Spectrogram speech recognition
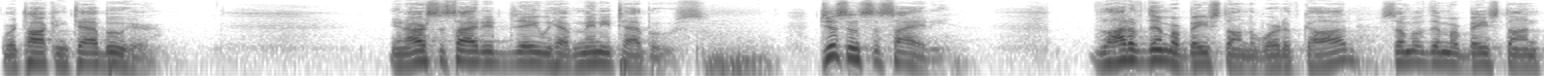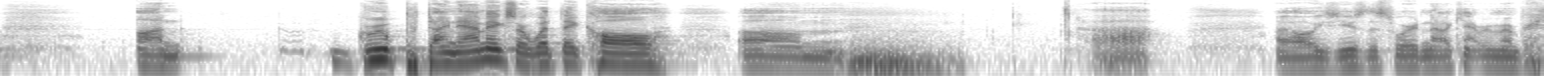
We're talking taboo here. In our society today, we have many taboos. Just in society. A lot of them are based on the Word of God. Some of them are based on, on group dynamics or what they call, um, uh, I always use this word, now I can't remember it.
